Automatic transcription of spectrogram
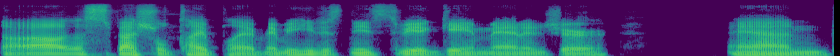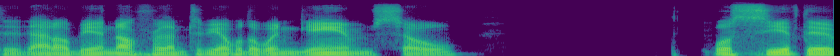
uh, a special type player. Maybe he just needs to be a game manager, and that'll be enough for them to be able to win games. So we'll see if they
